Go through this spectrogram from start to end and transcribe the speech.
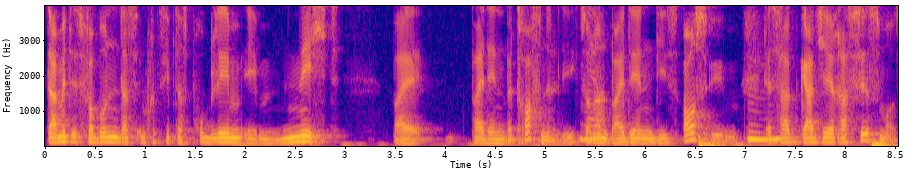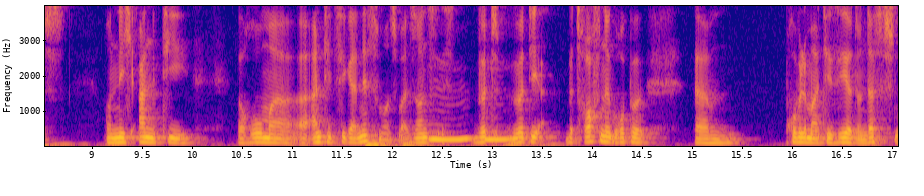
damit ist verbunden, dass im Prinzip das Problem eben nicht bei bei den Betroffenen liegt, sondern ja. bei denen, die es ausüben. Mhm. Deshalb Gadje Rassismus und nicht Anti-Roma, äh, Antiziganismus, weil sonst mhm. ist, wird, mhm. wird die betroffene Gruppe ähm, problematisiert. Und das,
